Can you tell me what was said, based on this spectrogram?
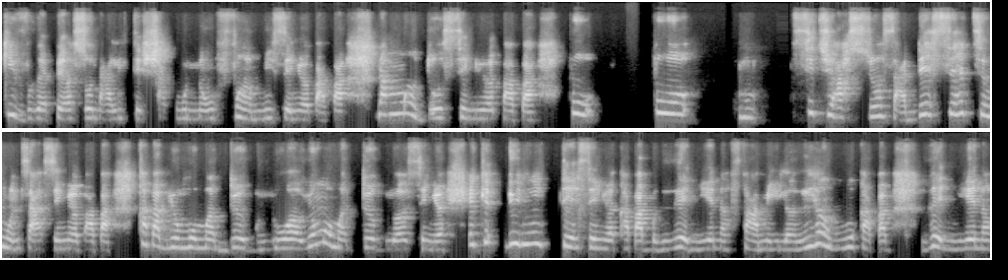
qui vraie personnalité, chaque dans famille, Seigneur, papa. N'a Seigneur, papa, pour, pour, situation ça ça Seigneur papa. Capable moment de gloire un moment de gloire Seigneur. Et que unité Seigneur capable régner dans famille l'amour capable régner dans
